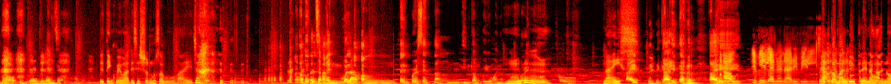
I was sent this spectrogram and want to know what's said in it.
mo in your expenses. you think may mga decision mo sa buhay. Katulad sa akin, wala pang 10% ng income ko yung ano. Correct. hmm. So, Nice. kahit, kahit ano, kahit, Wow. Reveal ano na, reveal Pwede sahod pa na man libre ng ano,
